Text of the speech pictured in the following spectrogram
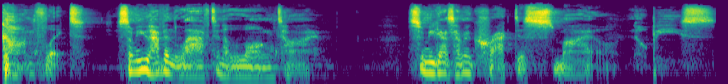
conflict. Some of you haven't laughed in a long time. Some of you guys haven't cracked a smile. No peace.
